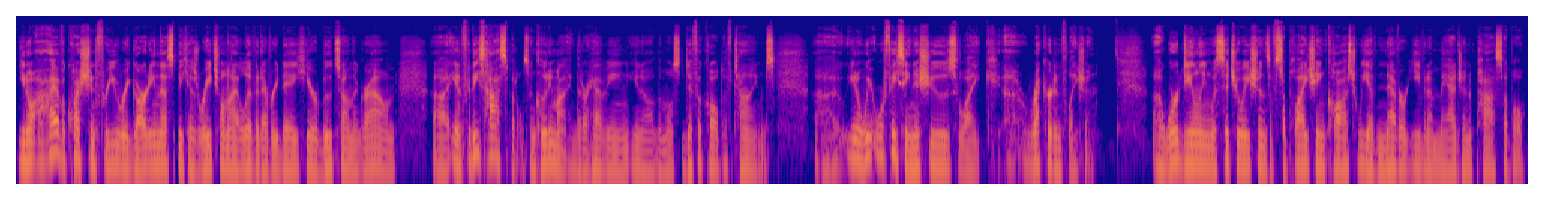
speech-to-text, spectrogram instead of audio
you know, I have a question for you regarding this because Rachel and I live it every day here, boots on the ground. Uh, and for these hospitals, including mine, that are having, you know, the most difficult of times, uh, you know, we're, we're facing issues like record inflation uh, we're dealing with situations of supply chain cost we have never even imagined possible.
